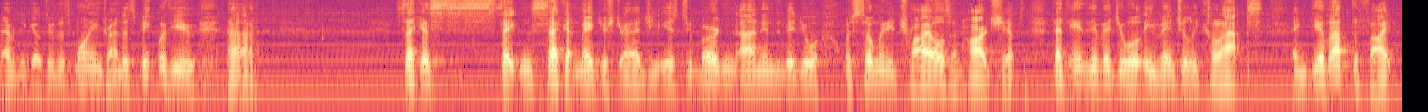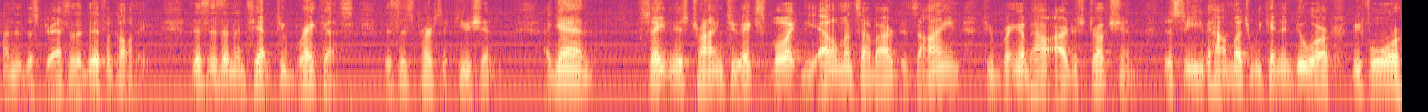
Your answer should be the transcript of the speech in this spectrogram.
having to go through this morning trying to speak with you. Uh, second, Satan's second major strategy is to burden an individual with so many trials and hardships that the individual eventually collapse and give up the fight under the stress of the difficulty. This is an attempt to break us. This is persecution. Again, Satan is trying to exploit the elements of our design to bring about our destruction, to see how much we can endure before,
